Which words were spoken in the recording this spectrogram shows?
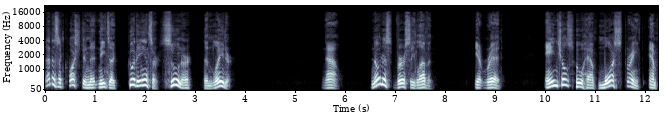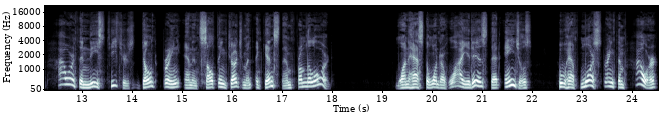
That is a question that needs a good answer sooner than later. Now, notice verse 11. It read, Angels who have more strength and power than these teachers don't bring an insulting judgment against them from the Lord. One has to wonder why it is that angels who have more strength and power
